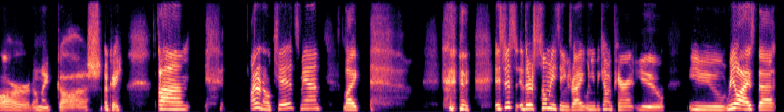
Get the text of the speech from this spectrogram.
hard. Oh my gosh. Okay. Um, I don't know, kids, man. Like, it's just there's so many things, right? When you become a parent, you you realize that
